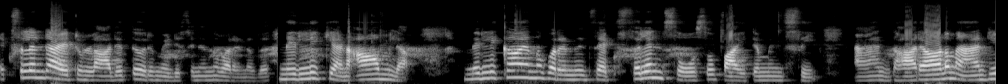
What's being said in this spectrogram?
എക്സലന്റ് ആയിട്ടുള്ള ആദ്യത്തെ ഒരു മെഡിസിൻ എന്ന് പറയുന്നത് നെല്ലിക്കയാണ് ആംല നെല്ലിക്ക എന്ന് പറയുന്നത് it's excellent source of vitamin C ധാരാളം ആന്റി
